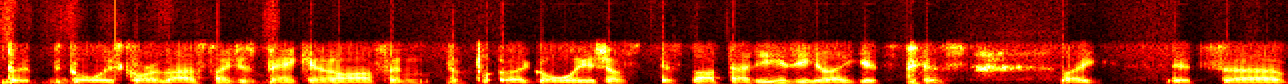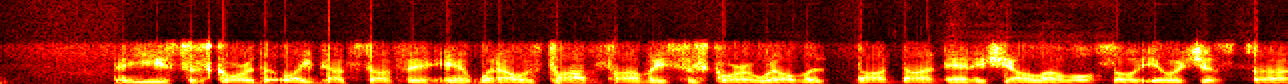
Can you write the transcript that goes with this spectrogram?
the, the goalie scored last night, just banking it off, and the, the goalie is just it's not that easy. Like it's just like it's. Uh, he used to score that like that stuff in, in, when I was Tom Thumb. He used to score at will, but not not an NHL level. So it was just uh,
